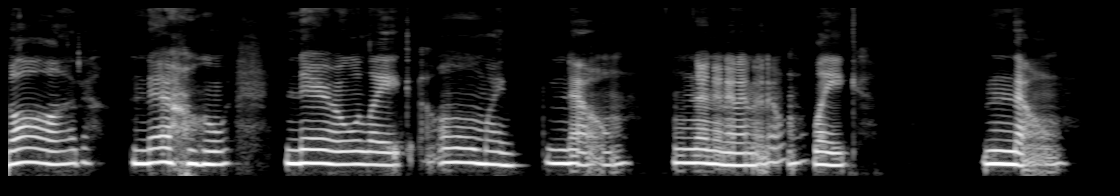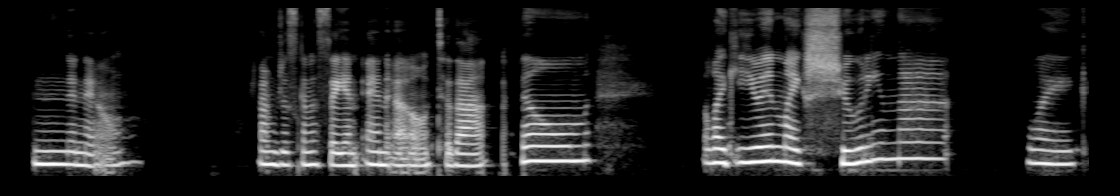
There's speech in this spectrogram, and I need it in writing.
god. No. No. Like, oh my. No. No, no, no, no, no, no. Like, no. No, no. I'm just gonna say an NO to that film. Like, even like shooting that, like,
